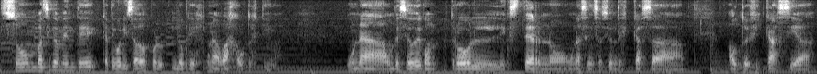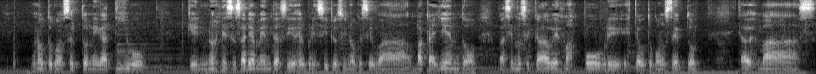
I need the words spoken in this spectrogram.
son básicamente categorizados por lo que es una baja autoestima, un deseo de control externo, una sensación de escasa autoeficacia, un autoconcepto negativo, que no es necesariamente así desde el principio, sino que se va, va cayendo, va haciéndose cada vez más pobre este autoconcepto, cada vez más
